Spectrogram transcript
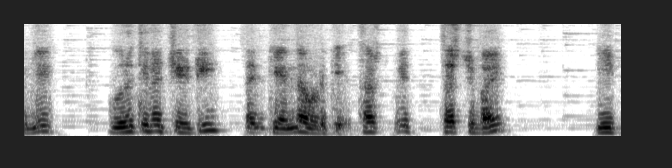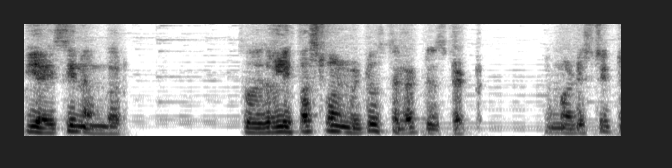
ಇಲ್ಲಿ ಗುರುತಿನ ಚೀಟಿ ಸಂಖ್ಯೆಯಿಂದ ಹುಡುಕಿ. Search with search by E P I C number so ಇದರಲ್ಲಿ ಫಸ್ಟ್ ಒನ್ ಬಿಟ್ಟು ಸೆಲೆಕ್ಟ್ ಡಿಸ್ಟ್ರಿಕ್ಟ್ ನಿಮ್ಮ ಡಿಸ್ಟ್ರಿಕ್ಟ್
